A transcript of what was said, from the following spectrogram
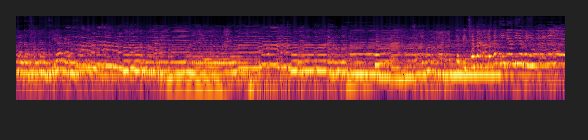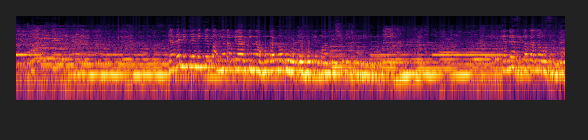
ਸੀ ਵੀ ਅਸੀਂ ਆਹ ਗਾਣਾ ਸੁਣਨਾ ਅਸੀਂ ਤੇ ਪਿੱਛੇ ਭੈਣਾਂ ਪਤਾ ਕੀ ਕਹਿੰਦੀਆਂ ਪਈਆਂ? ਕਹਿੰਦੇ ਨਿੱਕੇ ਨਿੱਕੇ ਭਾਈਆਂ ਦਾ ਪਿਆਰ ਕਿੰਨਾ ਹੁੰਦਾ, ਕਦੋਂ ਵੱਡੇ ਹੋ ਕੇ ਬੰਦੇ ਸ਼ਰੀਕ ਮੇਰੀ ਮਾਂ। ਕਹਿੰਦੇ ਅਸੀਂ ਤਾਂ ਪਹਿਲਾਂ ਉਹ ਸੁਣਨਾ ਹੈ।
